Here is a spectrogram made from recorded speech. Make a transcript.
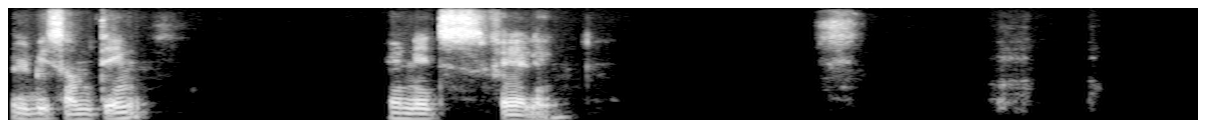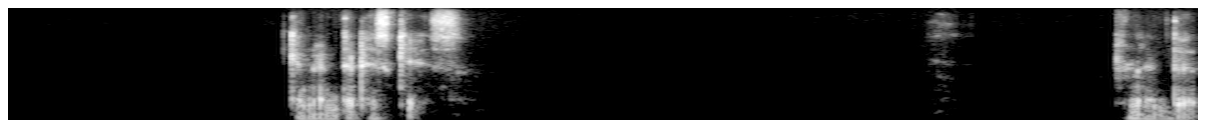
will be something when it's failing. Can add the test case. Add the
